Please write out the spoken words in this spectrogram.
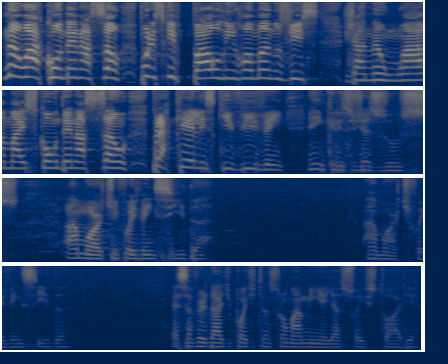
Não há condenação. Por isso que Paulo em Romanos diz: já não há mais condenação para aqueles que vivem em Cristo Jesus. A morte foi vencida. A morte foi vencida. Essa verdade pode transformar a minha e a sua história.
